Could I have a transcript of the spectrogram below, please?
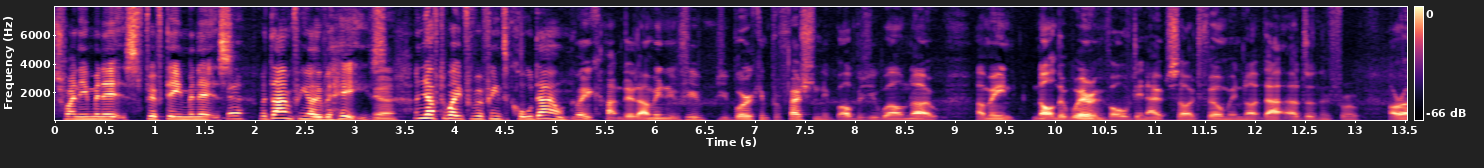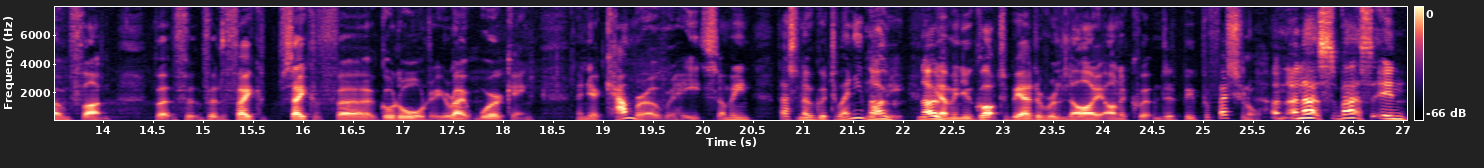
20 minutes, 15 minutes, Yeah. the damn thing overheats Yeah. and you have to wait for the thing to cool down. Well, you can't do that. I mean, if you, you're working professionally, Bob, as you well know, I mean, not that we're involved in outside filming like that, other than for our own fun, but for, for the fake, sake of uh, good order, you're out working and your camera overheats. I mean, that's no good to anybody. no. I mean, you've got to be able to rely on equipment to be professional. And, and that's that's in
